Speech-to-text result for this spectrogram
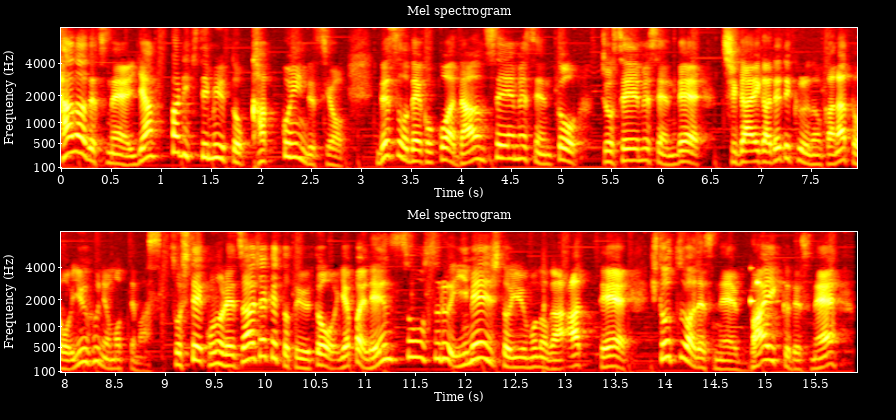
ただですね、やっぱり着てみるとかっこいいんですよ。ですので、ここは男性目線と女性目線で違いが出てくるのかなというふうに思ってます。そしてこのレザージャケットというと、やっぱり連想するイメージというものがあって、一つはですね、バイクですね。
